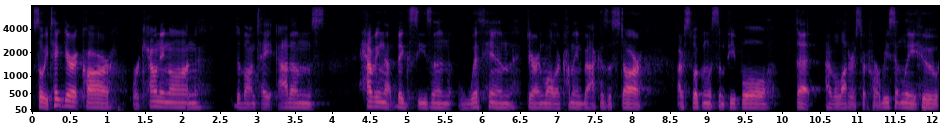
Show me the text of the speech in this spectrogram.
So we take Derek Carr. We're counting on Davante Adams having that big season with him. Darren Waller coming back as a star. I've spoken with some people that I have a lot of respect for recently who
